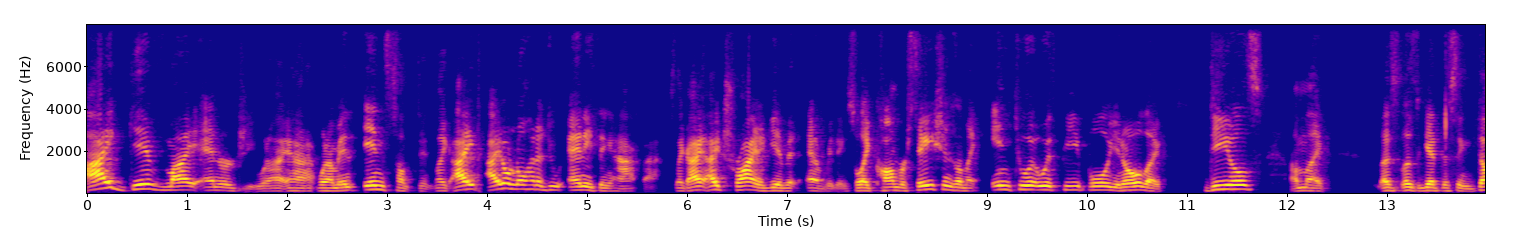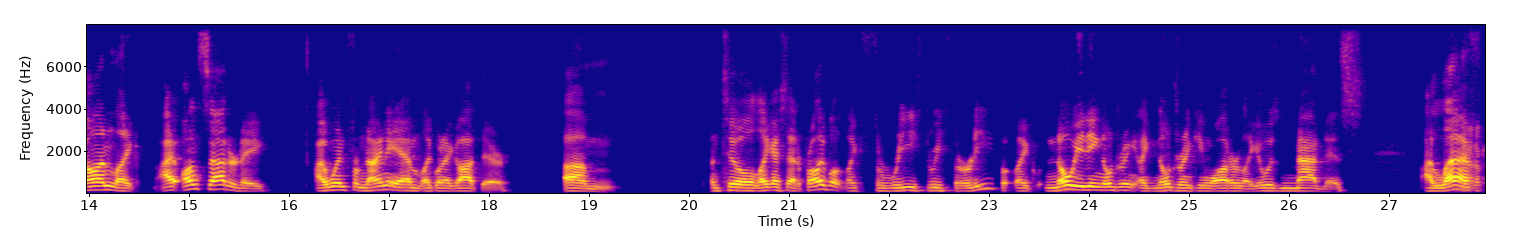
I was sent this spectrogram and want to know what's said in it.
I give my energy when I have when I'm in in something. Like I I don't know how to do anything half-assed. Like I I try to give it everything. So like conversations, I'm like into it with people, you know, like deals. I'm like, let's let's get this thing done. Like I on Saturday, I went from 9 a.m. like when I got there, um, until like I said, probably about like three three thirty. But like no eating, no drink, like no drinking water. Like it was madness. I left.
